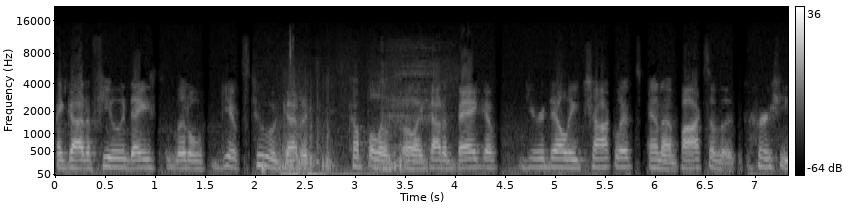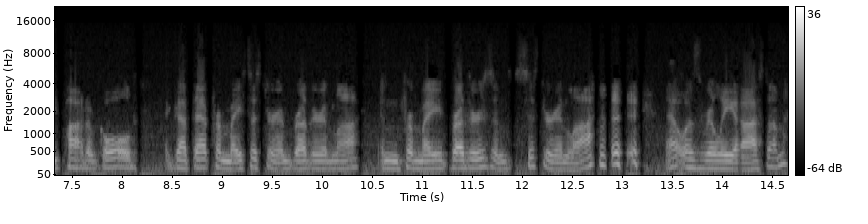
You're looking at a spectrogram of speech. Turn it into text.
I got a few nice little gifts too. I got a couple of, oh, I got a bag of Ghirardelli chocolates and a box of a Hershey pot of gold. I got that from my sister and brother-in-law and from my brothers and sister-in-law. that was really awesome.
